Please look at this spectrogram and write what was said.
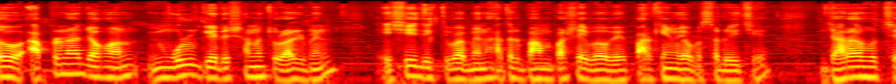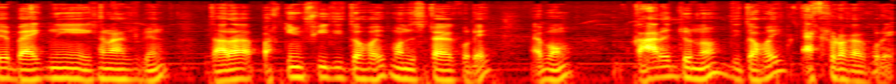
তো আপনারা যখন মূল গেটের সামনে চলে আসবেন এসেই দেখতে পাবেন হাতের বাম পাশে এভাবে পার্কিং ব্যবস্থা রয়েছে। যারা হচ্ছে বাইক নিয়ে এখানে আসবেন, তারা পার্কিং ফি দিতে হয় পঞ্চাশ টাকা করে এবং কারের জন্য দিতে হয় একশো টাকা করে।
